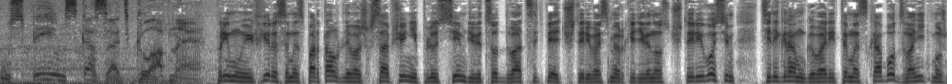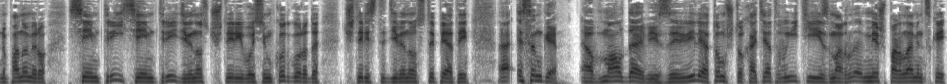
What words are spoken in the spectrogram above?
Успеем сказать главное. Прямой эфир, смс-портал для ваших сообщений, плюс семь девятьсот двадцать пять четыре восьмерки девяносто четыре восемь. Телеграмм говорит МСК-бот. Звонить можно по номеру семь три семь три девяносто четыре восемь. Код города четыреста девяносто пятый. А, СНГ а, в Молдавии заявили о том, что хотят выйти из межпарламентской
